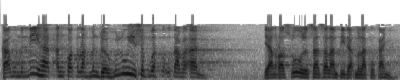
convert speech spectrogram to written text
kamu melihat engkau telah mendahului sebuah keutamaan yang Rasul SAW tidak melakukannya.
